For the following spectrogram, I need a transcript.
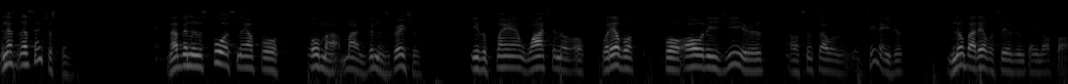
And that's, that's interesting. And I've been in the sports now for, oh my, my goodness gracious, either playing, watching, or, or whatever for all these years uh, since I was a teenager. Nobody ever says anything about father.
